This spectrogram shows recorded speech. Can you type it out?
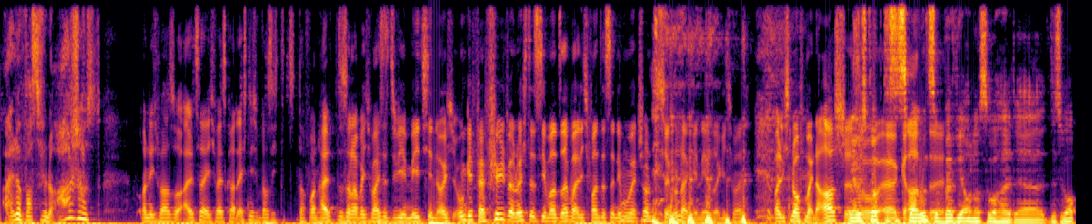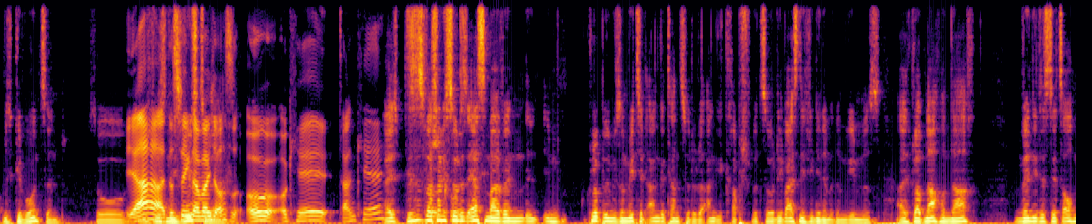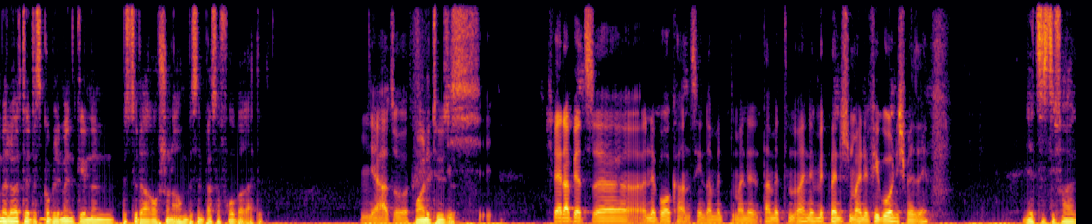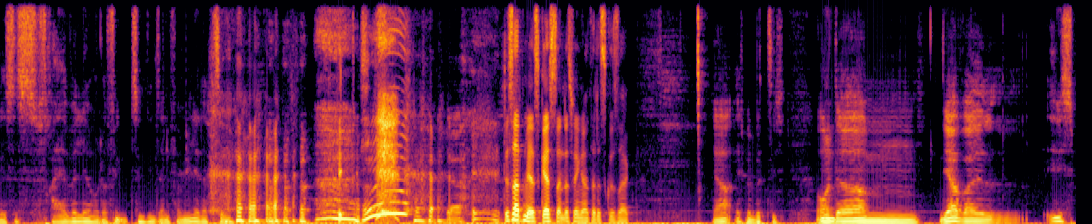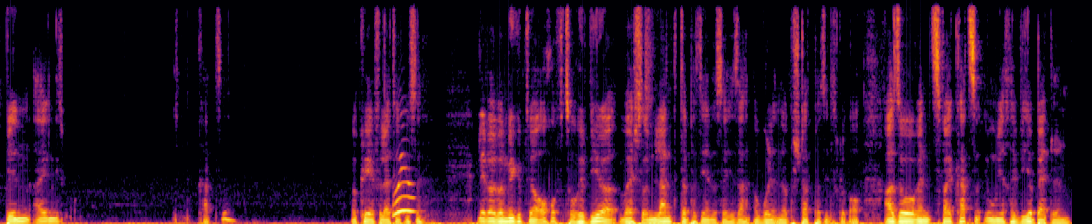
Alter, was für ein Arsch hast Und ich war so, Alter, ich weiß gerade echt nicht, was ich davon halten soll, aber ich weiß jetzt, wie ihr Mädchen euch ungefähr fühlt, wenn euch das jemand sagt, weil ich fand das in dem Moment schon ein bisschen unangenehm, sag ich mal. Weil ich nur auf meine Arsche Ja, ich so glaube, das äh, ist bei grad, uns, so, äh, weil wir auch noch so halt äh, das überhaupt nicht gewohnt sind. So, Ja, deswegen da war ich auch so, oh, okay, danke. Also, das ist So wahrscheinlich so cool. das erste Mal, wenn im Club irgendwie so ein Mädchen angetanzt wird oder angekrapscht wird, so, die weiß nicht, wie die damit umgehen muss. Also ich glaube, nach und nach, wenn die das jetzt auch mehr Leute das Kompliment geben, dann bist du darauf schon auch ein bisschen besser vorbereitet. Ja, also Meine Tüse. ich, ich werde ab jetzt äh, eine Burka anziehen, damit meine, damit meine Mitmenschen meine Figur nicht mehr sehen. Jetzt ist die Frage, ist es freier Wille oder zwingt ihn seine Familie dazu? ja. Das hatten wir erst gestern, deswegen hat er das gesagt. Ja, ich bin witzig. Und ähm, ja, weil ich bin eigentlich. Katze? Okay, vielleicht hat mich. Nee, weil bei mir gibt es ja auch oft so Revier, weißt du, im Land, da passieren das solche Sachen, obwohl in der Stadt passiert das, glaube ich, auch. Also, wenn zwei Katzen um ihr Revier betteln.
